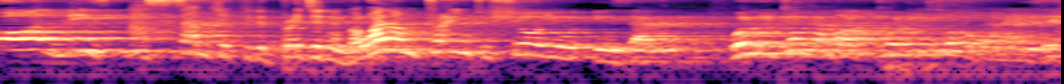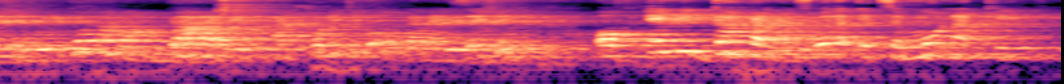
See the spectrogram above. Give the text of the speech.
all these are subject to the president. But what I'm trying to show you is that when we talk about political organization, we talk about government and political organization of any governance, whether it's a monarchy,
